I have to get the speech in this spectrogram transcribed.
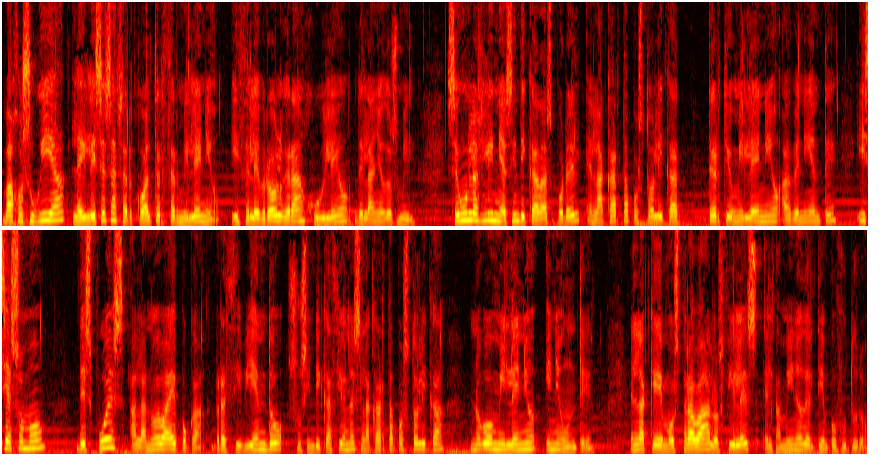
Bajo su guía, la Iglesia se acercó al tercer milenio y celebró el gran jubileo del año 2000, según las líneas indicadas por él en la Carta Apostólica Tertio Milenio Adveniente, y se asomó después a la nueva época, recibiendo sus indicaciones en la Carta Apostólica Novo Milenio Ineunte, en la que mostraba a los fieles el camino del tiempo futuro.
